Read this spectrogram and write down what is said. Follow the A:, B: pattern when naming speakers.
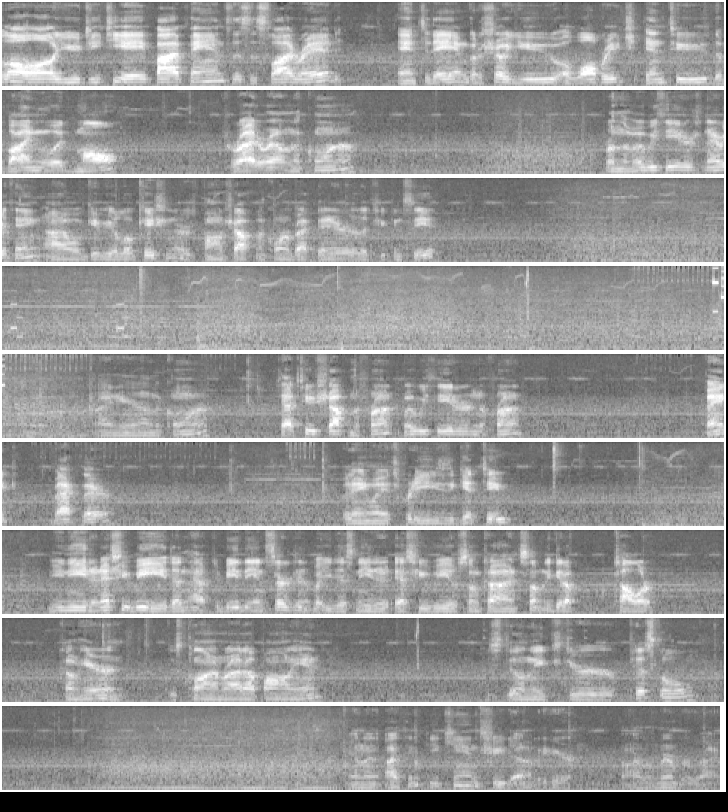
A: Hello all you GTA 5 fans, this is Sly Red and today I'm going to show you a wall breach into the Vinewood Mall. It's right around the corner from the movie theaters and everything. I will give you a location. There's a pawn shop in the corner back there that you can see it. Right here on the corner. Tattoo shop in the front, movie theater in the front, bank back there. But anyway, it's pretty easy to get to. You need an SUV. It doesn't have to be the Insurgent, but you just need an SUV of some kind, something to get up taller. Come here and just climb right up on in. You still need your pistol. And I think you can shoot out of here, if I remember right.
